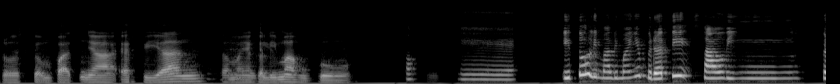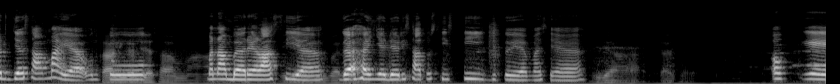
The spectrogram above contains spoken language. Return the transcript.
terus keempatnya Ervian sama yang kelima Hugo Oke. Itu lima-limanya berarti saling kerjasama ya saling untuk kerjasama menambah relasi Iya, ya. menambah Gak relasi. hanya dari satu sisi gitu ya Mas ya. Iya, iya. Oke.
